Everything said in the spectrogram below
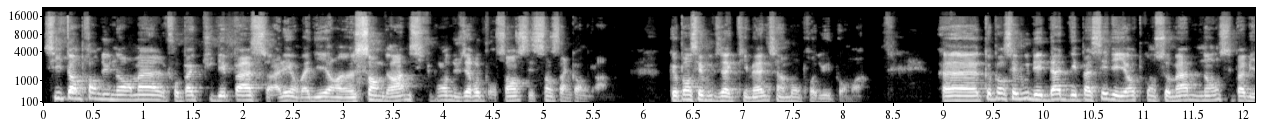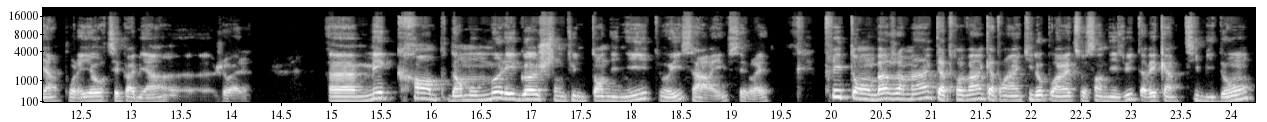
si tu en prends du normal, faut pas que tu dépasses, allez, on va dire 100 euh, grammes. Si tu prends du 0%, c'est 150 grammes. Que pensez-vous de Zactimel C'est un bon produit pour moi. Que pensez-vous des dates dépassées des yaourts consommables? Non, c'est pas bien. Pour les yaourts, c'est pas bien, Joël. Mes crampes dans mon mollet gauche sont une tendinite. Oui, ça arrive, c'est vrai. Triton, Benjamin, 80, 81 kg pour 1m78 avec un petit bidon.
